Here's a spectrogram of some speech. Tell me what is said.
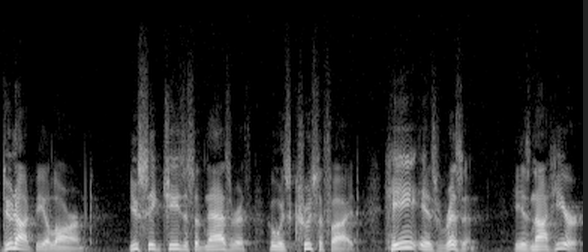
Do not be alarmed. You seek Jesus of Nazareth, who was crucified. He is risen. He is not here.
